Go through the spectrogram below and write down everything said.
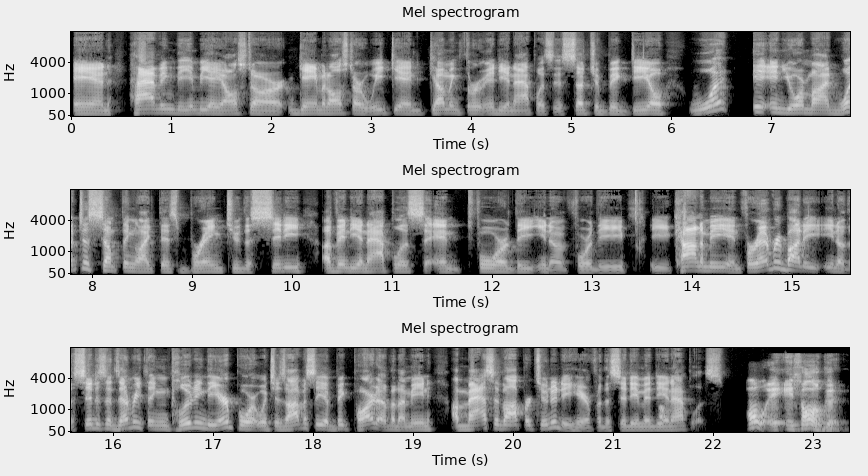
and having the NBA All-Star game and All-Star weekend coming through Indianapolis is such a big deal. What in your mind, what does something like this bring to the city of Indianapolis and for the, you know, for the economy and for everybody, you know, the citizens, everything, including the airport, which is obviously a big part of it. I mean, a massive opportunity here for the city of Indianapolis. Oh, oh it- it's all good.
